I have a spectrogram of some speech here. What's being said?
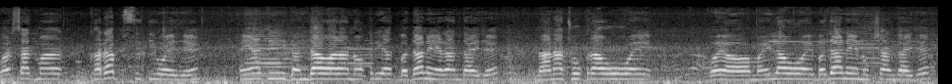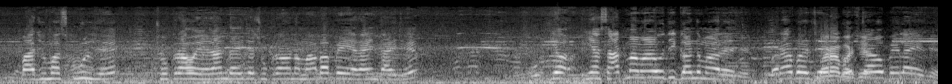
વરસાદમાં ખરાબ સ્થિતિ હોય છે. અહીંયાથી ધંધાવાળા નોકરીયાત બધાને હેરાન થાય છે. નાના છોકરાઓ હોય મહિલાઓ હોય બધાને નુકસાન થાય છે. બાજુમાં સ્કૂલ છે છોકરાઓ હેરાન થાય છે છોકરાઓના મા બાપે હેરાન થાય છે. અહીંયા સાતમા માળોથી ગંધ મારે છે. બરાબર છે? બરાબર છે. ફેલાય છે.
